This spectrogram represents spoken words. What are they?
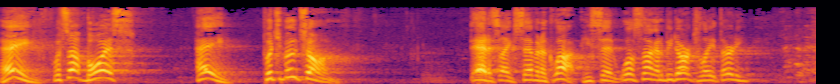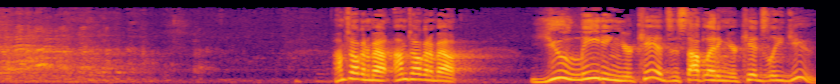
hey, what's up, boys? Hey, put your boots on. Dad, it's like seven o'clock. He said, well, it's not going to be dark till eight thirty. I'm talking about, I'm talking about you leading your kids and stop letting your kids lead you.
